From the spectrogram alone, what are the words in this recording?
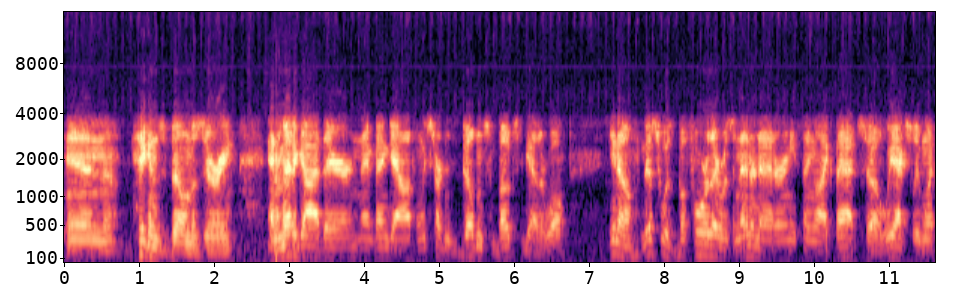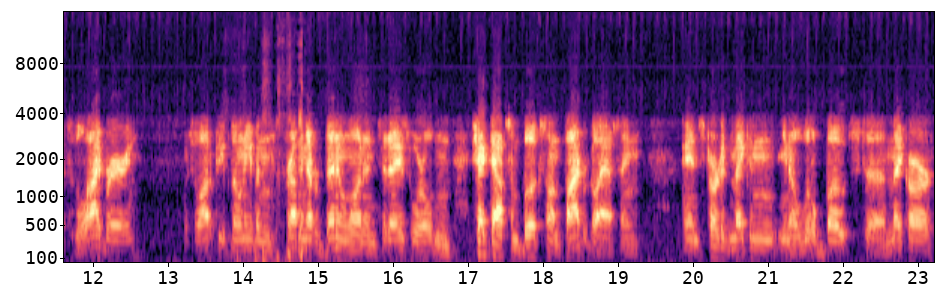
in Higginsville, Missouri, and I met a guy there named Ben Gallup, and we started building some boats together. Well, you know, this was before there was an internet or anything like that. So we actually went to the library, which a lot of people don't even probably never been in one in today's world, and checked out some books on fiberglassing, and started making you know little boats to make our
